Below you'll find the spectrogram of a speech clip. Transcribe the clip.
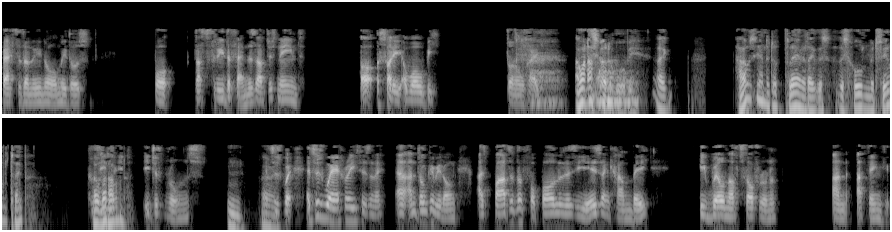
better than he normally does. But that's three defenders I've just named. Oh, sorry, Iwobi. Done okay. I want to ask about Iwobi. Like, how's he ended up playing at like this this whole midfield type? How that happened? He, he just runs. Hmm. It's his way, it's his work rate, isn't it? And, and don't get me wrong, as bad of a footballer as he is and can be, he will not stop running. And I think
